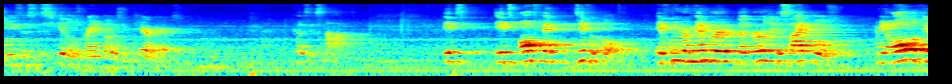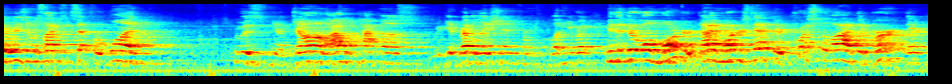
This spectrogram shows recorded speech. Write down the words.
Jesus is Skittles, rainbows, and Care Bears. Because it's not. It's, it's often difficult. If we remember the early disciples I mean, all of the original disciples except for one, who was, you know, John on the island of Patmos. We get revelation from what he wrote. I mean, they're all martyred, die a martyr's death. They're crushed alive. They're burnt. They're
